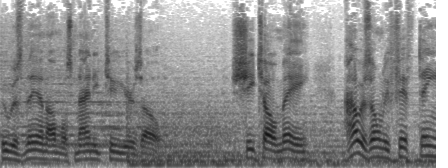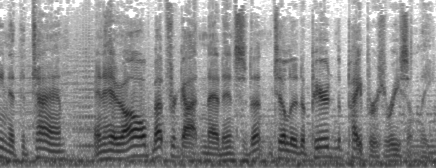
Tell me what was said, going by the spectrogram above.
who was then almost 92 years old. She told me, I was only 15 at the time, and had all but forgotten that incident until it appeared in the papers recently.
